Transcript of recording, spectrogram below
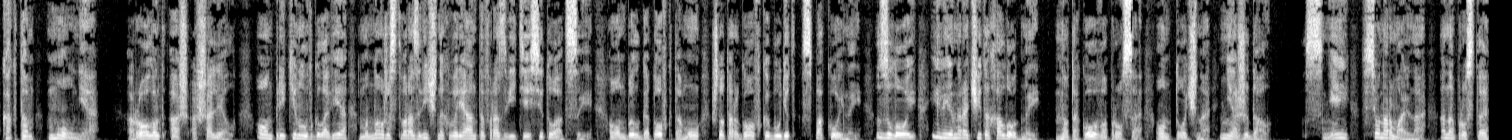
как там молния? Роланд аж ошалел. Он прикинул в голове множество различных вариантов развития ситуации. Он был готов к тому, что торговка будет спокойной, злой или нарочито холодной. Но такого вопроса он точно не ожидал. С ней все нормально, она просто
